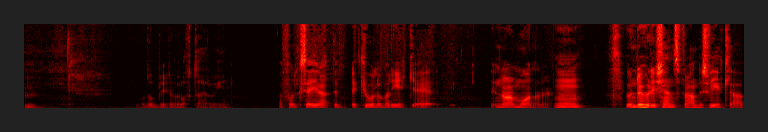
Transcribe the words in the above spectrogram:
Mm. Och då blir det väl ofta heroin. Folk säger att det är kul att vara rik i några månader. Mm. Undrar hur det känns för Anders Wiklöf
